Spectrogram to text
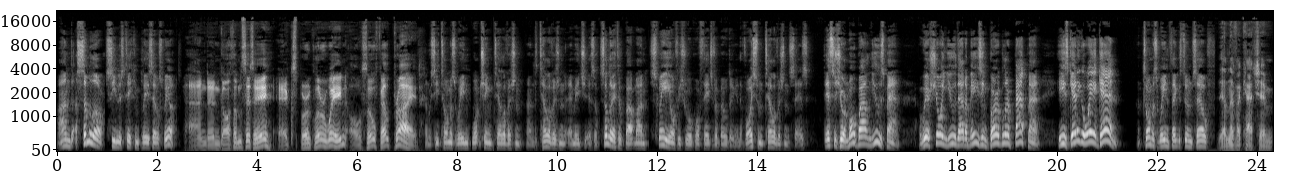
And a similar scene is taking place elsewhere. And in Gotham City, ex burglar Wayne also felt pride. And we see Thomas Wayne watching television, and the television image is a silhouette of Batman swinging off his rope off the edge of a building. And the voice from television says, This is your mobile newsman, and we're showing you that amazing burglar Batman. He's getting away again. And Thomas Wayne thinks to himself, They'll never catch him.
